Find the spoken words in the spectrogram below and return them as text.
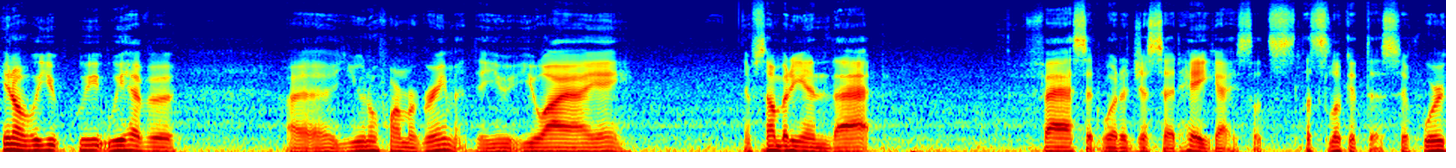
you know, we, we we have a a uniform agreement, the U- UIIA. If somebody mm-hmm. in that facet would have just said, "Hey guys, let's let's look at this. If we're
